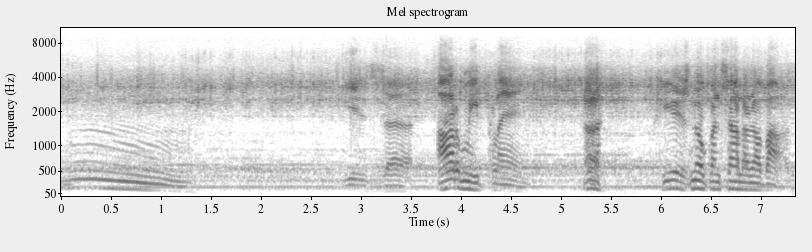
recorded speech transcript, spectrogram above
Hmm. Is uh, army plan. Huh. She is no concern of ours.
